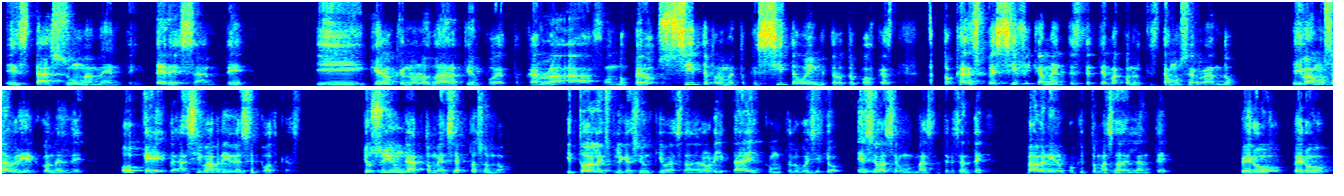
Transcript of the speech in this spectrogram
está sumamente interesante y creo que no nos va tiempo de tocarlo a, fondo, pero sí te prometo que sí te voy a invitar a otro podcast a tocar específicamente este tema con el que estamos cerrando. Y vamos a abrir con el de, ok, así va a abrir ese podcast. Yo soy un gato, ¿me aceptas o no? Y toda la explicación que ibas a dar ahorita y cómo te lo voy a decir yo, ese va a ser más interesante, va a venir un poquito más adelante, pero, pero,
